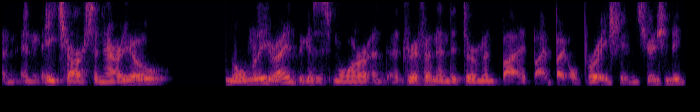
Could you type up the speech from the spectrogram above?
an, an HR scenario normally, right? Because it's more a, driven and determined by, by, by operations usually.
